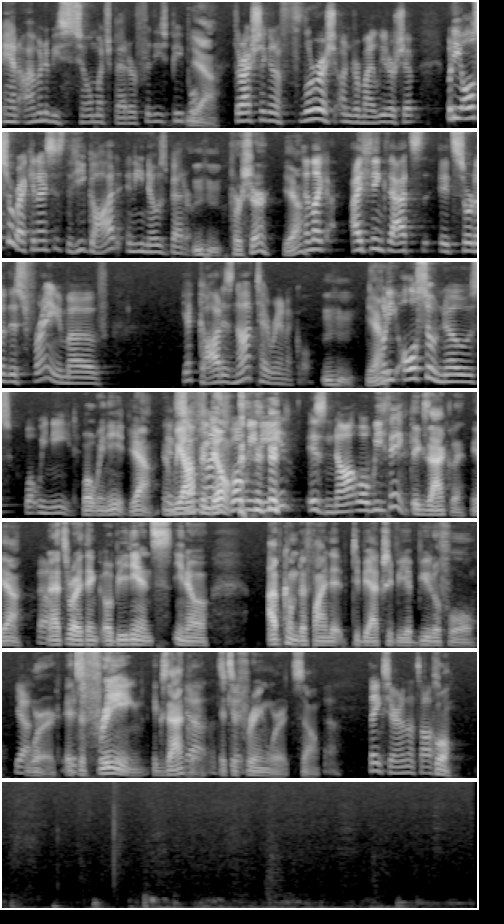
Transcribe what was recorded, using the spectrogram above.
man, I'm going to be so much better for these people. Yeah. They're actually going to flourish under my leadership. But he also recognizes that he God and he knows better. Mhm, for sure. Yeah. And like I think that's it's sort of this frame of yeah, God is not tyrannical, hmm Yeah. but He also knows what we need. what we need. Yeah. And, And we often don't. what we need is not what we think. exactly. Yeah. Yeah. And that's where I think obedience, you know, I've come to find it to be actually be a beautiful Yeah. word. It's, It's a freeing. freeing. Exactly. Yeah, it's a freeing word. So Yeah. Thanks, Aaron. That's awesome. cool.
